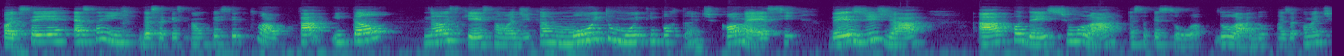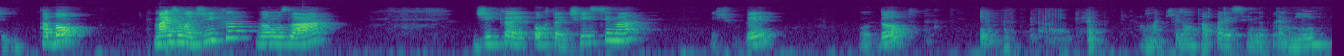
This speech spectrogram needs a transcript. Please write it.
pode ser essa aí, dessa questão perceptual, tá? Então, não esqueça, uma dica muito, muito importante. Comece desde já a poder estimular essa pessoa do lado mais acometido, tá bom? Mais uma dica, vamos lá. Dica importantíssima. Deixa eu ver. Mudou? Calma, aqui não tá aparecendo para mim,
